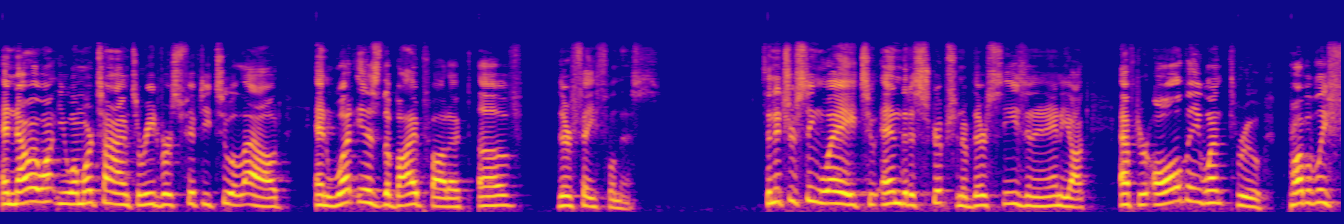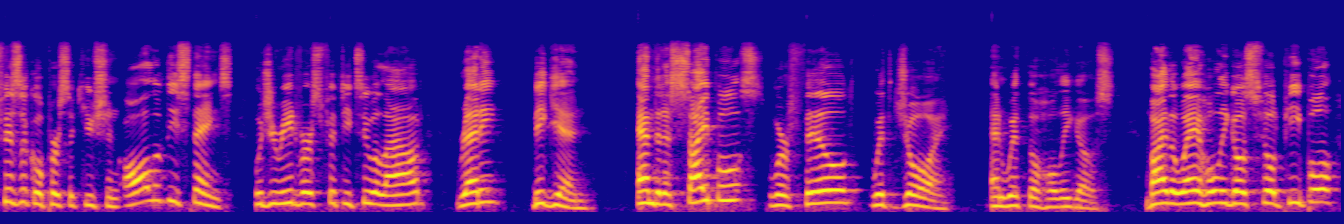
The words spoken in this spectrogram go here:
And now I want you one more time to read verse 52 aloud and what is the byproduct of their faithfulness. It's an interesting way to end the description of their season in Antioch. After all they went through, probably physical persecution, all of these things, would you read verse 52 aloud? Ready? Begin. And the disciples were filled with joy and with the Holy Ghost. By the way, Holy Ghost filled people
